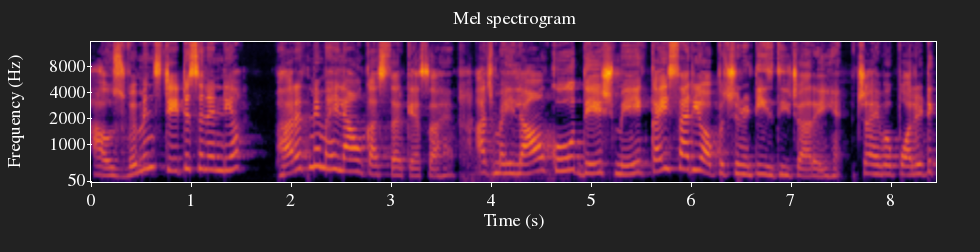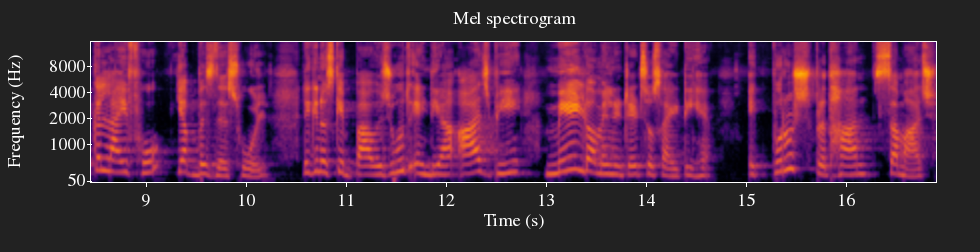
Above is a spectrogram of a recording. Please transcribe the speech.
how's women status in India? Bharat में महिलाओं का स्तर कैसा है? आज महिलाओं को देश में कई सारी अपॉर्चुनिटीज़ दी जा रही हैं, चाहे वो पॉलिटिकल लाइफ हो या बिज़नेस वर्ल्ड लेकिन उसके बावजूद इंडिया आज भी मेल डोमिनेटेड सोसाइटी है, एक पुरुष प्रधान समाज।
